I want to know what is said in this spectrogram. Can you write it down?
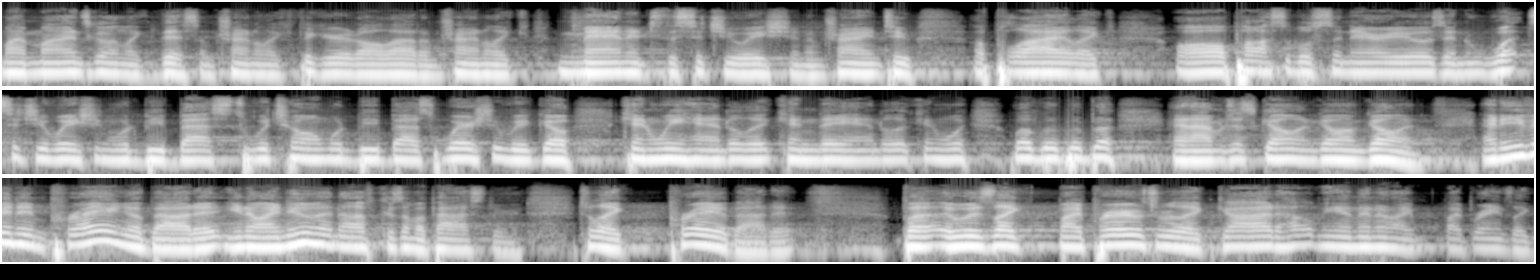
my mind's going like this. I'm trying to like figure it all out. I'm trying to like manage the situation. I'm trying to apply like all possible scenarios and what situation would be best, which home would be best, where should we go? Can we handle it? Can they handle it? Can we blah blah blah blah. And I'm just going, going, going. And even in praying about it, you know, I knew enough because I'm a pastor to like pray about it. But it was like my prayers were like, God help me, and then my, my brain's like,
